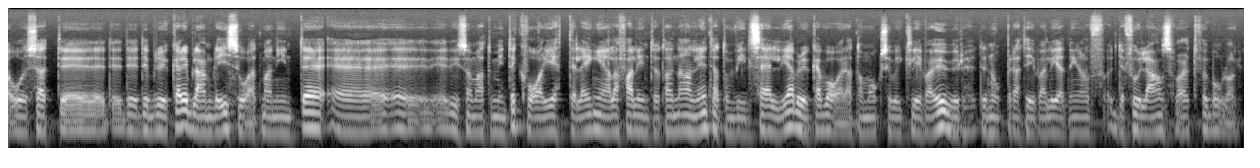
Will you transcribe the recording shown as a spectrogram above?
Och så att det, det, det brukar ibland bli så att man inte liksom att de inte är kvar jättelänge i alla fall inte utan anledningen till att de vill sälja brukar vara att de också vill kliva ur den operativa ledningen och det fulla ansvaret för bolaget.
